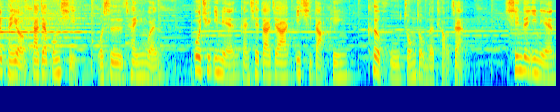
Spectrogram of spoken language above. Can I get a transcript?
各位朋友，大家恭喜！我是蔡英文。过去一年，感谢大家一起打拼，克服种种的挑战。新的一年，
